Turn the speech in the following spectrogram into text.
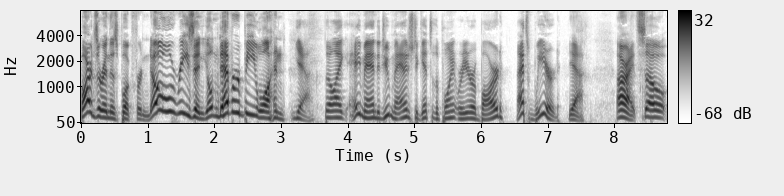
bards are in this book for no reason. You'll never be one. yeah. They're like, hey, man, did you manage to get to the point where you're a bard? That's weird. Yeah. All right. So,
